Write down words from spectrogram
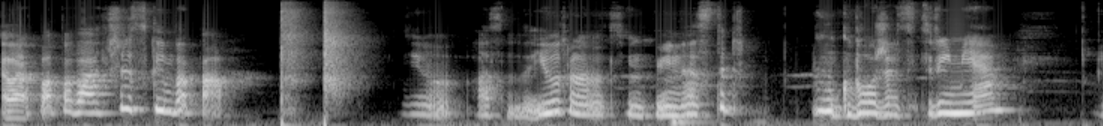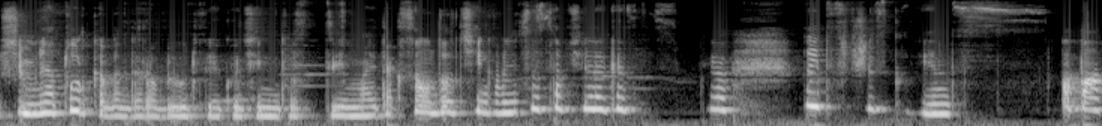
dobra, pa, pa, pa. wszystkim pa, pa. Jutro na odcinku i na str- Boże, streamie. Jeszcze miniaturkę będę robił dwie godziny do streama i tak samo do odcinka, więc zostawcie lajkę. No i to jest wszystko, więc pa, pa.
